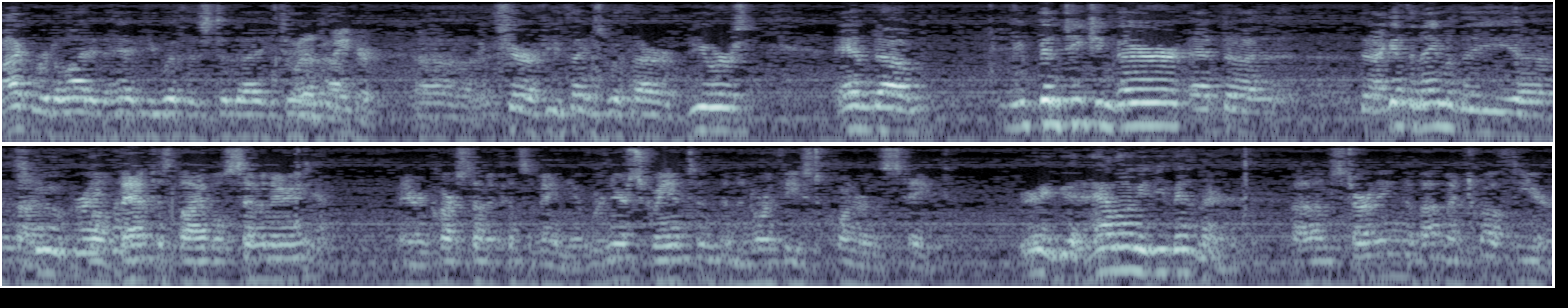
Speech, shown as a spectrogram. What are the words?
Mike, we're delighted to have you with us today to Glad to be uh, uh, share a few things with our viewers. And um, you've been teaching there at, uh, did I get the name of the uh, Uh, school Well, correctly? Baptist Bible Seminary, Yeah. there in Clarks Summit, Pennsylvania. We're near Scranton in the northeast corner of the state. Very good. And how long have you been there? I'm starting about my twelfth year.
